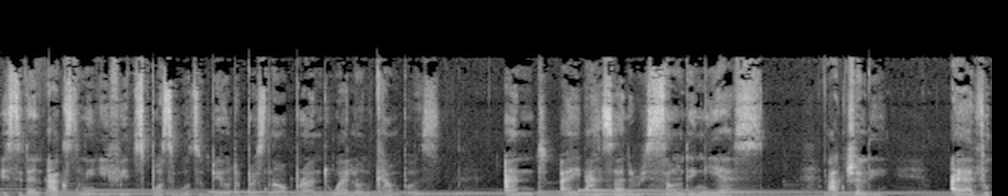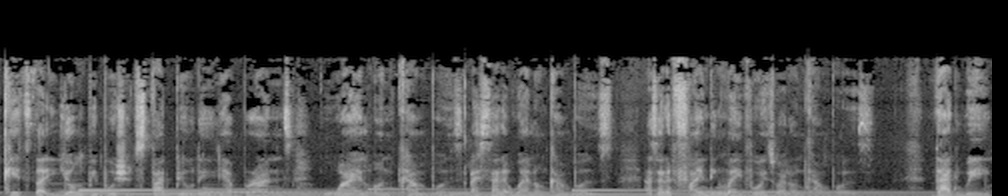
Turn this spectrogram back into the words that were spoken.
a student asked me if it's possible to build a personal brand while on campus. And I answered a resounding yes. Actually, I advocate that young people should start building their brands while on campus. I started while on campus. I started finding my voice while on campus. That way,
